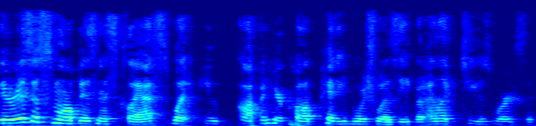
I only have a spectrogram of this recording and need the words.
There is a small business class, what you often hear called petty bourgeoisie, but I like to use words that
